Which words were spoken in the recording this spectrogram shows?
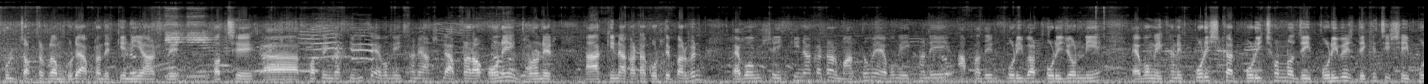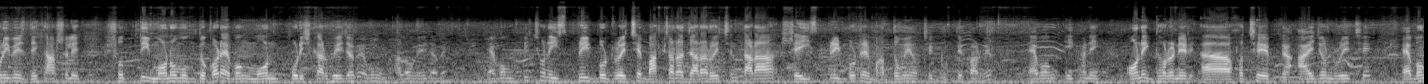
ফুল চট্টগ্রাম ঘুরে আপনাদেরকে নিয়ে আসবে হচ্ছে পতেঙ্গা সিবিসে এবং এখানে আসলে আপনারা অনেক ধরনের কেনাকাটা করতে পারবেন এবং সেই কেনাকাটার মাধ্যমে এবং এখানে আপনাদের পরিবার, পরিজন নিয়ে এবং এখানে পরিষ্কার, পরিচ্ছন্ন যেই পরিবেশ দেখেছি, সেই পরিবেশ দেখে আসলে সত্যি মনোমুগ্ধকর এবং মন পরিষ্কার হয়ে যাবে এবং ভালো হয়ে যাবে। এবং পিছনে স্পিড বোট রয়েছে। বাচ্চারা যারা রয়েছেন, তারা সেই স্পিড বোটের মাধ্যমে হচ্ছে ঘুরতে পারবে। এবং এখানে অনেক ধরনের হচ্ছে, আয়োজন রয়েছে এবং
